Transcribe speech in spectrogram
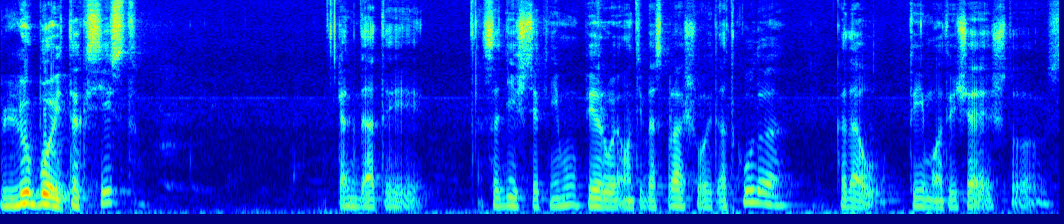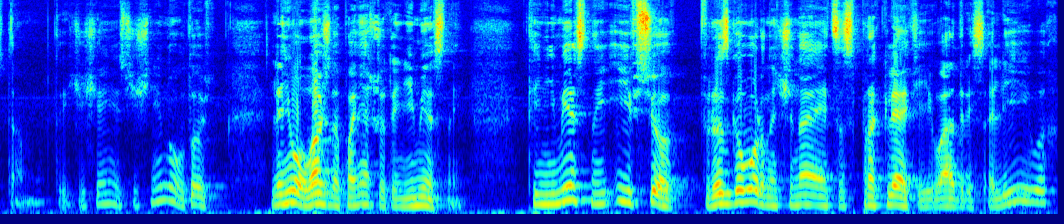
любой таксист, когда ты садишься к нему, первое, он тебя спрашивает, откуда, когда ты ему отвечаешь, что там, ты чеченец, Чечни, ну, то есть для него важно понять, что ты не местный ты не местный, и все, разговор начинается с проклятий в адрес Алиевых.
